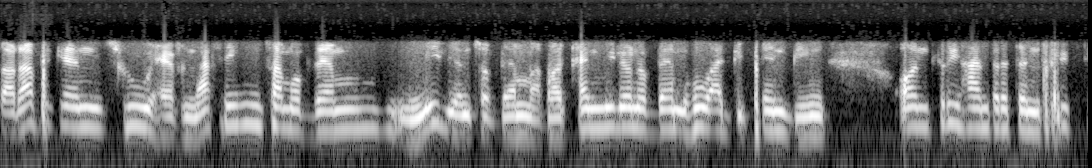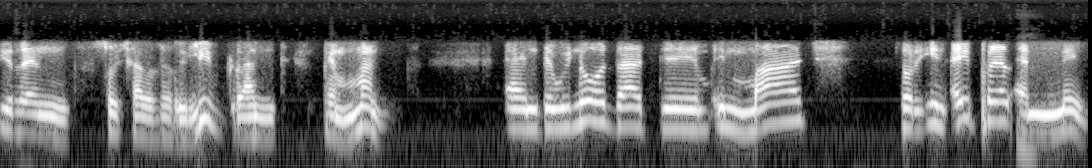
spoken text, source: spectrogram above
South Africans who have nothing, some of them, millions of them, about 10 million of them, who are depending on 350 rand social relief grant per month. And we know that um, in March, sorry, in April and May,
